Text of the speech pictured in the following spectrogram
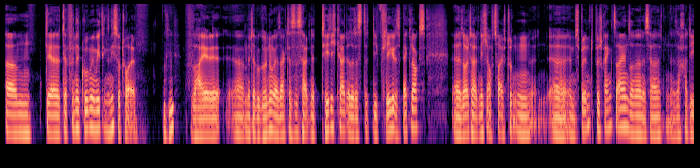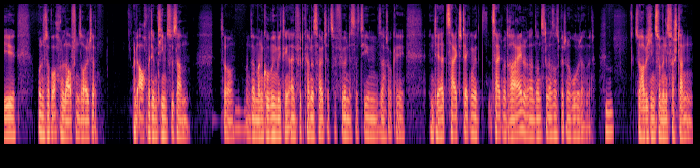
Ähm, der, der findet Grooming-Meetings nicht so toll. Mhm. Weil äh, mit der Begründung, er sagt, das ist halt eine Tätigkeit, also das, die Pflege des Backlogs äh, sollte halt nicht auf zwei Stunden äh, im Sprint beschränkt sein, sondern ist ja eine Sache, die ununterbrochen laufen sollte. Und auch mit dem Team zusammen. So. Und wenn man ein Grooming-Meeting einführt, kann das halt dazu führen, dass das Team sagt, okay, in der Zeit stecken wir Zeit mit rein oder ansonsten lass uns bitte in Ruhe damit. Mhm. So habe ich ihn zumindest verstanden.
